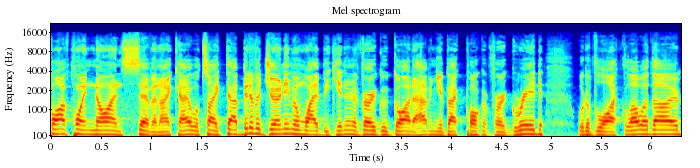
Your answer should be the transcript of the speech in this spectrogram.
5.97. Okay, we'll take that. Bit of a journeyman, Wade McKinnon, a very good guy to have in your back pocket for a grid. Would have liked lower though.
